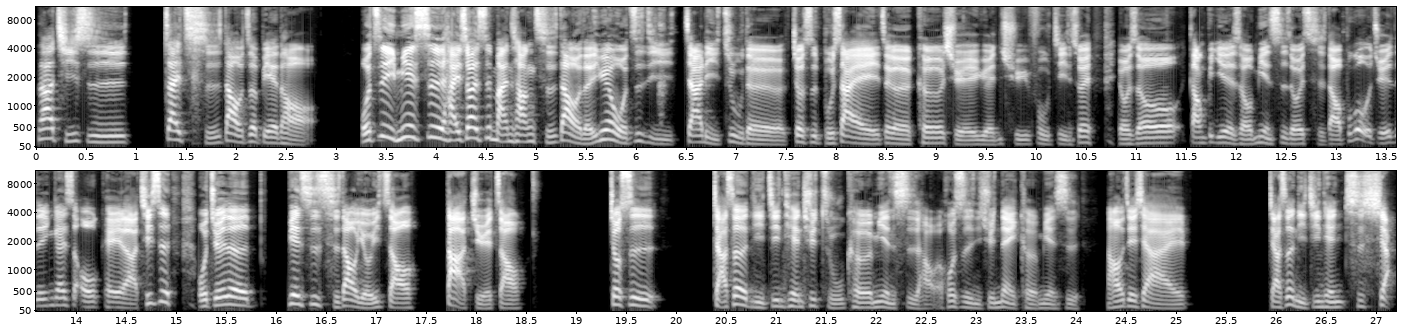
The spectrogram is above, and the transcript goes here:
那其实，在迟到这边哦，我自己面试还算是蛮常迟到的，因为我自己家里住的就是不在这个科学园区附近，所以有时候刚毕业的时候面试都会迟到。不过我觉得应该是 OK 啦。其实我觉得面试迟到有一招大绝招，就是。假设你今天去足科面试好了，或是你去内科面试，然后接下来假设你今天是下，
